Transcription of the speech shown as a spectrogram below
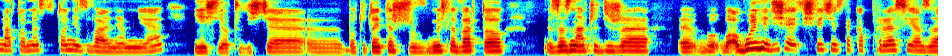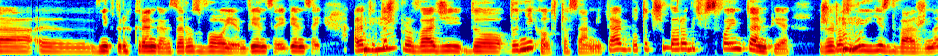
natomiast to nie zwalnia mnie, jeśli oczywiście, bo tutaj też myślę warto zaznaczyć, że e, bo, bo, ogólnie dzisiaj w świecie jest taka presja za, e, w niektórych kręgach za rozwojem, więcej, więcej, ale to mhm. też prowadzi do, donikąd czasami, tak? Bo to trzeba robić w swoim tempie, że rozwój mhm. jest ważny,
